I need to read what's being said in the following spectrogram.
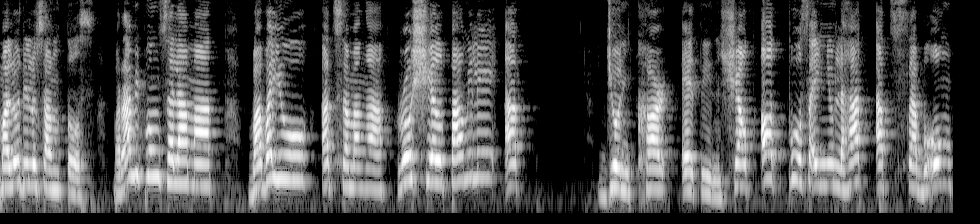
Malo de los Santos. Marami pong salamat, babayu, at sa mga Rochelle family at John Carr Etin. Shout out po sa inyong lahat at sa buong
